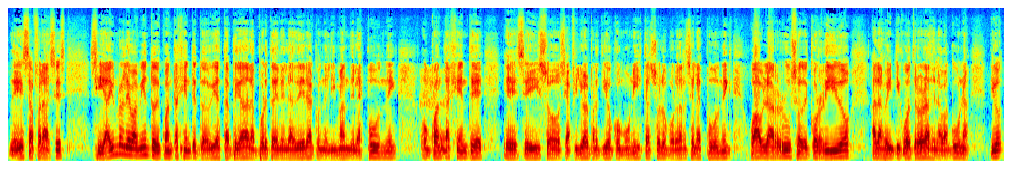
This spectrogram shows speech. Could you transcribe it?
de esas frases, si hay un relevamiento de cuánta gente todavía está pegada a la puerta de la heladera con el imán de la Sputnik, o cuánta gente eh, se hizo, se afilió al Partido Comunista solo por darse la Sputnik, o habla ruso de corrido a las 24 horas de la vacuna. Digo,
